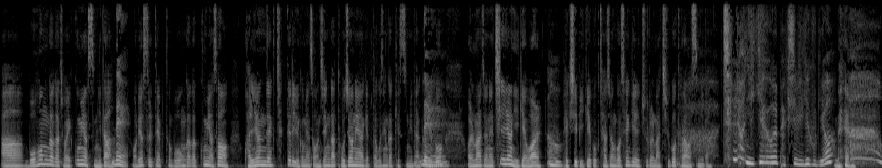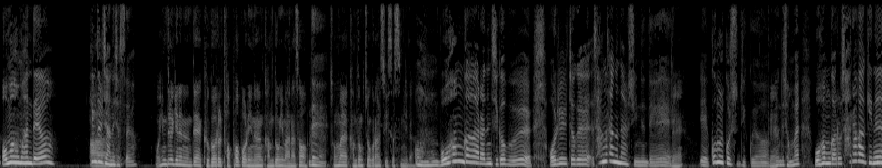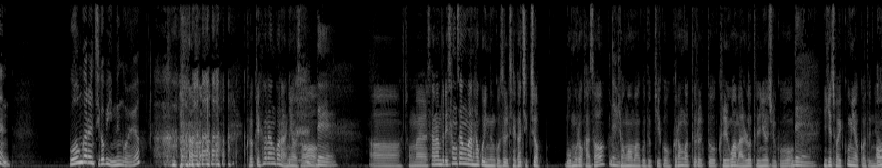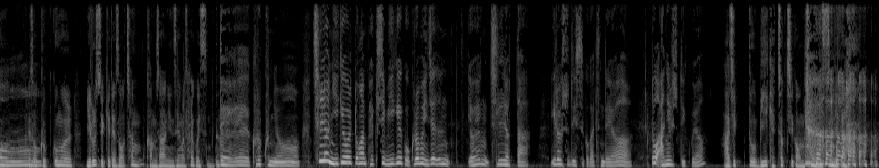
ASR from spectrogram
아, 모험가가 저의 꿈이었습니다. 네. 어렸을 때부터 모험가가 꿈이어서 관련된 책들을 읽으면서 언젠가 도전해야겠다고 생각했습니다. 그리고 네. 얼마 전에 7년 2개월 어. 112개국 자전거 세계 일주를 마치고 돌아왔습니다. 7년 2개월 112개국이요? 네. 어마어마한데요. 힘들지 아. 않으셨어요? 뭐 힘들긴 했는데 그거를 덮어버리는 감동이 많아서 네. 정말 감동적으로 할 수 있었습니다. 어, 모험가라는 직업을 어릴 적에 상상은 할 수 있는데, 네. 예, 꿈을 꿀 수도 있고요. 네. 그런데 정말 모험가로 살아가기는 모험가라는 직업이 있는 거예요? 그렇게 흔한 건 아니어서 네. 어, 정말 사람들이 상상만 하고 있는 곳을 제가 직접 몸으로 가서 네. 경험하고 느끼고 그런 것들을 또 글과 말로 들려주고 네. 이게 저희 꿈이었거든요. 어. 그래서 그 꿈을 이룰 수 있게 돼서 참 감사한 인생을 살고 있습니다. 네, 그렇군요. 7년 2개월 동안 112개국, 그러면 이제는 여행 질렸다. 이럴 수도 있을 것 같은데요. 또 아닐 수도 있고요. 아직도 미 개척지가 엄청 많습니다.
